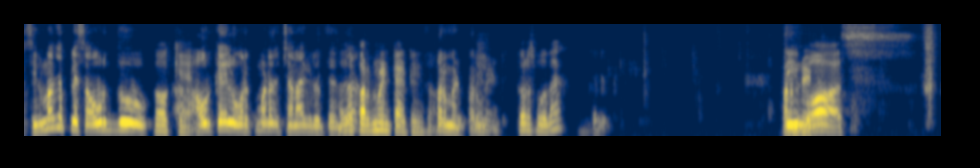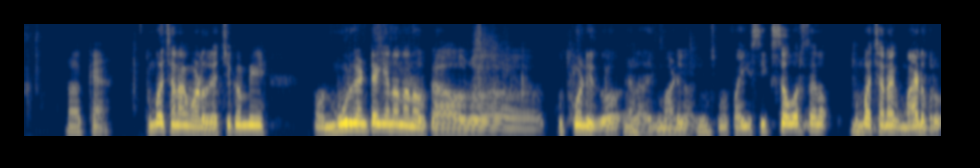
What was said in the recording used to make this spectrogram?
ಸಿನಿಮಾಗೆ ಪ್ಲಸ್ ಅವ್ರದ್ದು ಓಕೆ. ಅವ್ರ ಕೈಯಲ್ಲಿ ವರ್ಕ್ ಮಾಡೋದು ಚೆನ್ನಾಗಿರುತ್ತೆ ಅಂದ್ರೆ ಪರ್ಮನೆಂಟ್ ಟ್ಯಾಟು ಇದು. ಪರ್ಮನೆಂಟ್ ಪರ್ಮನೆಂಟ್ ತೋರಿಸ್ಬೋದಾ? The boss okay. ತುಂಬಾ ಚೆನ್ನಾಗಿ ಮಾಡಿದ್ರು. ಹೆಚ್ಚು ಕಮ್ಮಿ ಒಂದ್ ಮೂರ್ ಗಂಟೆಗೇನೋ ನಾನು ಅವ್ರ ಅವ್ರು ಕುತ್ಕೊಂಡಿದ್ದು. ಎಲ್ಲ ಇದ್ ಮಾಡಿ ಫೈವ್ ಸಿಕ್ಸ್ ಅವರ್ಸ್ ಏನೋ ತುಂಬಾ ಚೆನ್ನಾಗಿ ಮಾಡಿದ್ರು.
